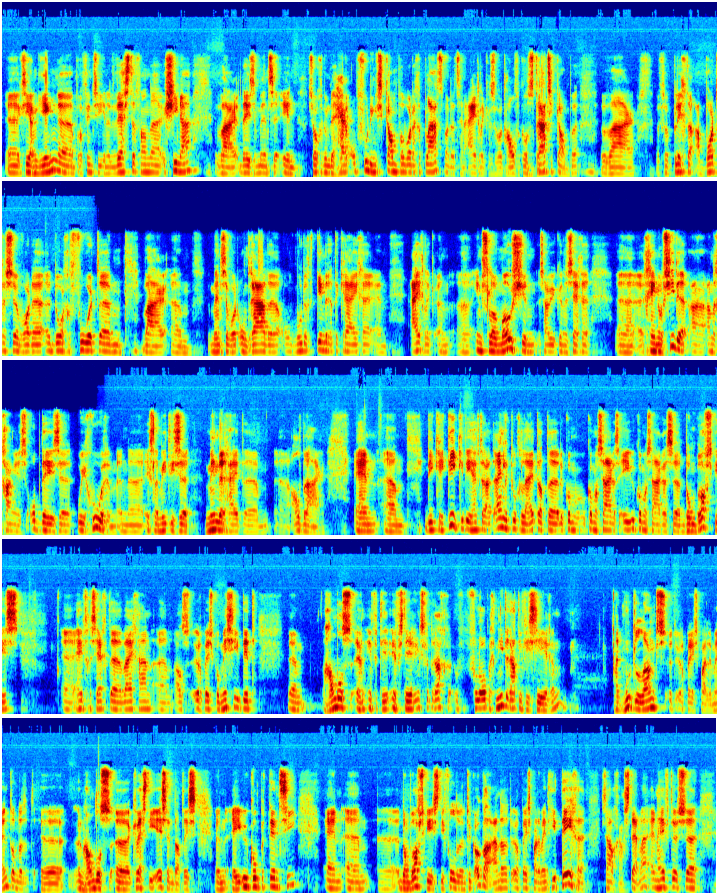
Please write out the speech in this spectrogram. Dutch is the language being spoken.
Xinjiang, uh, een provincie in het westen van China, waar deze mensen in zogenoemde heropvoedingskampen worden geplaatst. Maar dat zijn eigenlijk een soort halve concentratiekampen, waar verplichte abortussen worden doorgevoerd, um, waar um, mensen wordt ontraden, ontmoedigd kinderen te krijgen en eigenlijk een in slow motion zou je kunnen zeggen uh, genocide aan de gang is op deze Oeigoeren, een uh, islamitische minderheid al daar. En um, die kritiek die heeft er uiteindelijk toe geleid dat de commissaris, EU-commissaris Dombrovskis heeft gezegd: wij gaan um, als Europese Commissie dit handels- en investeringsverdrag voorlopig niet ratificeren. Het moet langs het Europees Parlement, omdat het uh, een handelskwestie uh, is en dat is een EU-competentie. En um, Dombrovskis die voelde natuurlijk ook wel aan dat het Europees Parlement hier tegen zou gaan stemmen. En heeft dus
